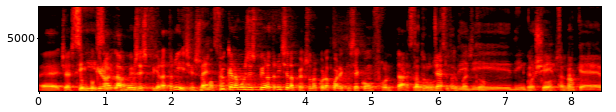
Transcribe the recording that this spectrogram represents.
eh, cioè Sì, un pochino sì, la musa ispiratrice, insomma, Beh, più insomma. che la musa ispiratrice è la persona con la quale ti sei confrontato. È stato un gesto di, di- di incoscienza, percorso, no? perché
